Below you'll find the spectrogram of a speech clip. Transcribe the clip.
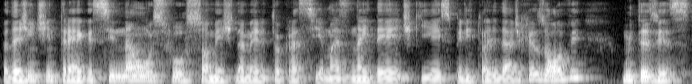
quando a gente entrega, se não o esforço somente da meritocracia, mas na ideia de que a espiritualidade resolve, muitas vezes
